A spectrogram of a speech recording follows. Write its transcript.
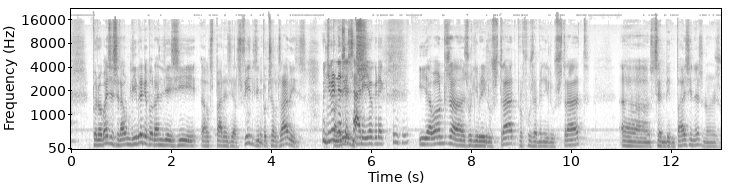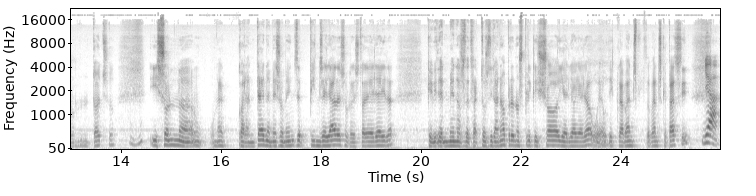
Però vaja, serà un llibre que podran llegir els pares i els fills i potser els avis. Un llibre padrins. necessari, jo crec. Sí, sí. I llavors eh, és un llibre il·lustrat, profusament il·lustrat, eh, 120 pàgines, no és un totxo, i són eh, una quarantena més o menys de pinzellades sobre la història de Lleida, que evidentment els detractors diran no, però no explica això i allò i allò, ho heu dit abans, abans que passi. Ja,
